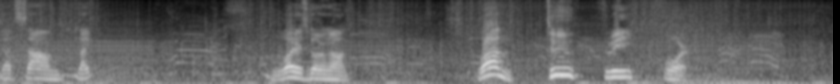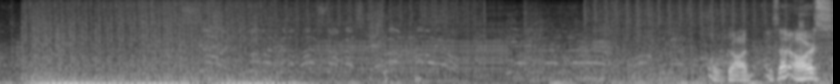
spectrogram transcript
That sound like. What is going on? One, two, three, four. Oh god, is that ours?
